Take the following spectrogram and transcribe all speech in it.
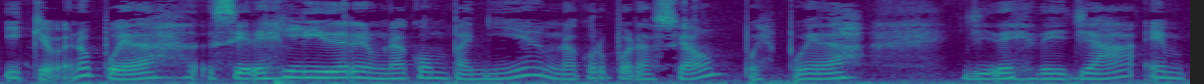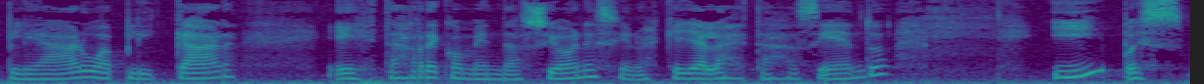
y que bueno, puedas, si eres líder en una compañía, en una corporación, pues puedas desde ya emplear o aplicar estas recomendaciones, si no es que ya las estás haciendo, y pues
